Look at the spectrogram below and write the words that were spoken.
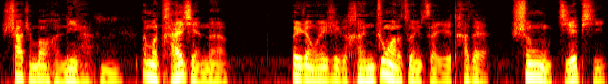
沙尘暴很厉害，嗯，那么苔藓呢，被认为是一个很重要的作用在于它在生物结皮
